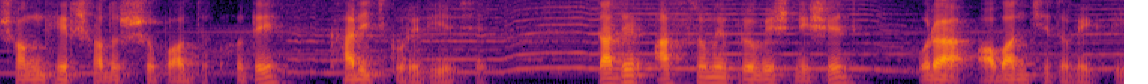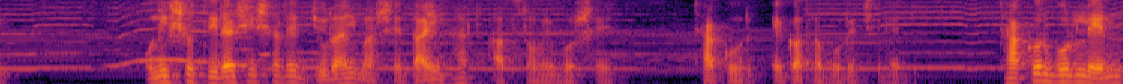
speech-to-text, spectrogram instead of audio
সংঘের সদস্য পদ হতে খারিজ করে দিয়েছে। তাদের আশ্রমে প্রবেশ নিষেধ, ওরা অবাঞ্ছিত ব্যক্তি। উনিশশো তিরাশি সালের জুলাই মাসে দাইহাট আশ্রমে বসে ঠাকুর একথা বলেছিলেন। ঠাকুর বললেন,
